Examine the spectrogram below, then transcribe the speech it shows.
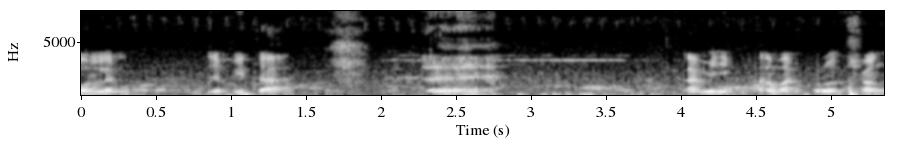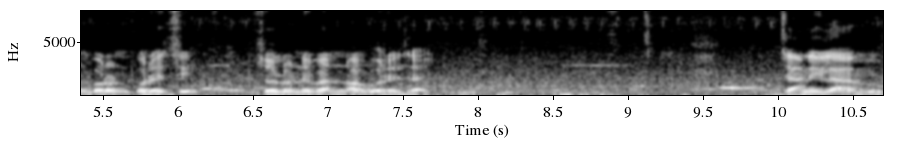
বললেন যে, পিতা আমি আমার ক্রোধ সংবরণ করেছি। চলুন এবার নগরে যাই। জানিলাম,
